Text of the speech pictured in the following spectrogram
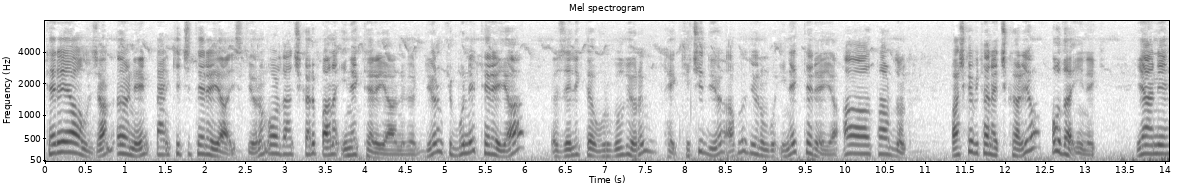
tereyağı alacağım. Örneğin ben keçi tereyağı istiyorum. Oradan çıkarıp bana inek tereyağını ver. Diyorum ki bu ne tereyağı? Özellikle vurguluyorum. Te, keçi diyor. Abla diyorum bu inek tereyağı. Aa pardon. Başka bir tane çıkarıyor. O da inek. Yani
